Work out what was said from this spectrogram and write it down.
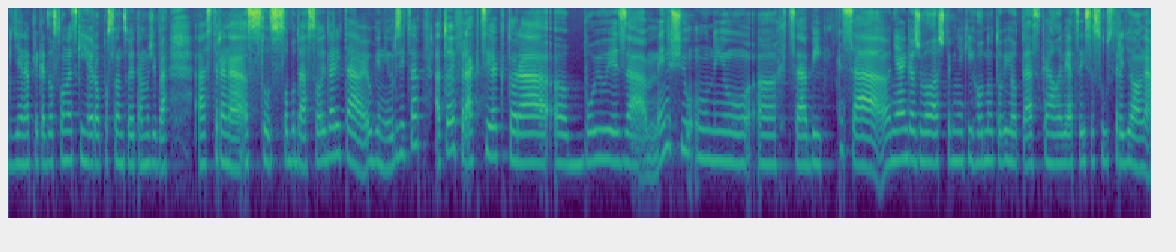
kde napríklad zo slovenských europoslancov je tam už iba strana Sl- Sloboda a Solidarita a Eugen Jurzica. A to je frakcia, ktorá bojuje za menšiu úniu, chce, aby sa neangažovala až tak v nejakých hodnotových otázkach, ale viacej sa sústredila na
